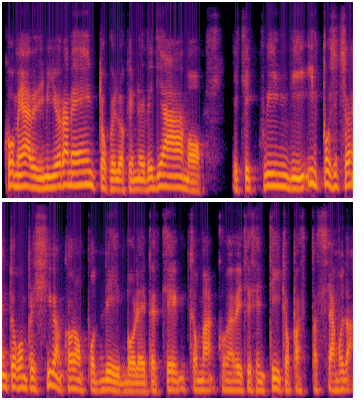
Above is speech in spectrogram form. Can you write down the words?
Come aree di miglioramento, quello che noi vediamo è che quindi il posizionamento complessivo è ancora un po' debole perché, insomma, come avete sentito, passiamo da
